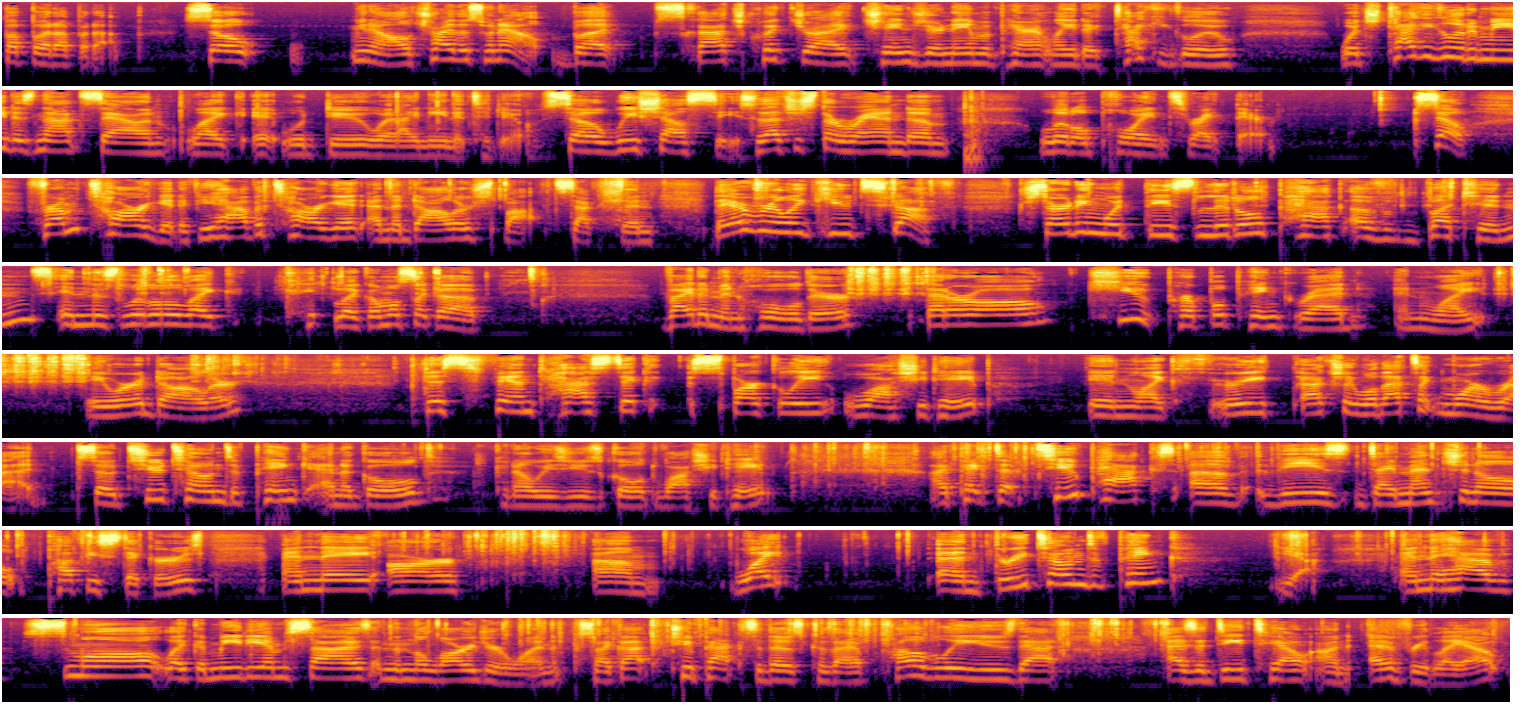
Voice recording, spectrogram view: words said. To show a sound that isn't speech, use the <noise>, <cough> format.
but but up it up. So, you know, I'll try this one out, but Scotch Quick Dry changed their name apparently to Tacky Glue, which tacky glue to me does not sound like it would do what I need it to do. So we shall see. So that's just the random little points right there. So, from Target, if you have a Target and the dollar spot section, they have really cute stuff. Starting with these little pack of buttons in this little, like, like almost like a vitamin holder that are all cute purple, pink, red, and white. They were a dollar. This fantastic sparkly washi tape in like three, actually, well, that's like more red. So two tones of pink and a gold. You can always use gold washi tape. I picked up two packs of these dimensional puffy stickers, and they are um, white and three tones of pink. Yeah. And they have small, like a medium size, and then the larger one. So I got two packs of those because I probably use that as a detail on every layout.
